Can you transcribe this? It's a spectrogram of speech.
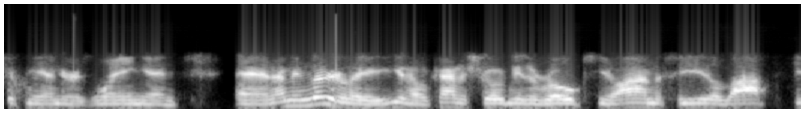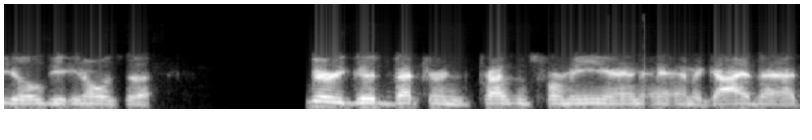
took me under his wing and and I mean literally, you know, kind of showed me the ropes, you know, on the field, off the field. You, you know, was a very good veteran presence for me and and a guy that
